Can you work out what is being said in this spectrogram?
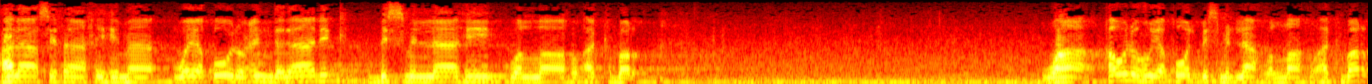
على صفاحهما ويقول عند ذلك بسم الله والله أكبر. وقوله يقول بسم الله والله أكبر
